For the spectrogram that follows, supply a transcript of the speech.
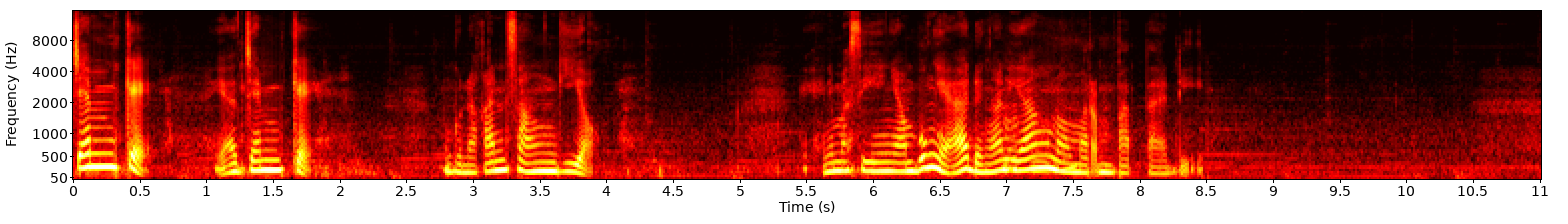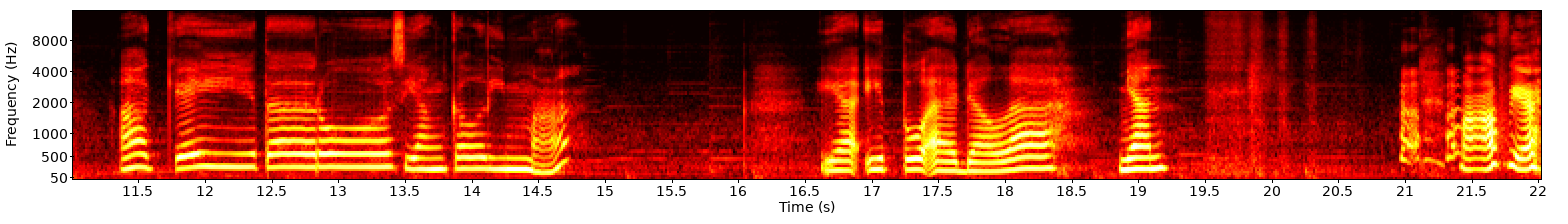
jemke ya jemke menggunakan sanggiok. Ya, ini masih nyambung ya dengan yang nomor 4 tadi. Oke, terus yang kelima yaitu adalah mian. Maaf ya.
